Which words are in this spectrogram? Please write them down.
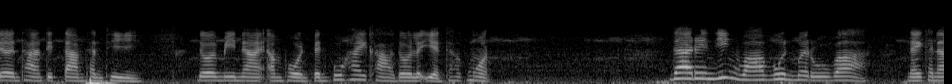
เดินทางติดตามทันที โดยมีนายอัมพลเป็นผู้ให้ข่าวโดยละเอียดทั้งหมด ดารินยิ่งว้าวุ่นเมื่อรู้ว่า ในคณะ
